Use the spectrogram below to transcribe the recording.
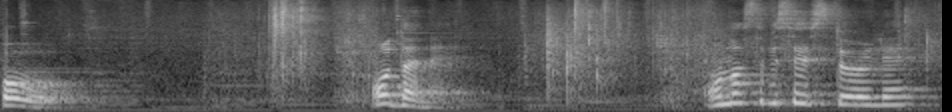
O. O da ne? O nasıl bir sesti öyle?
